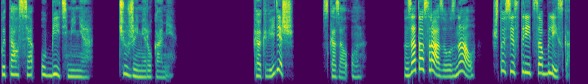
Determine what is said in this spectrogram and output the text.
пытался убить меня чужими руками. «Как видишь», — сказал он, — «зато сразу узнал, что сестрица близко».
